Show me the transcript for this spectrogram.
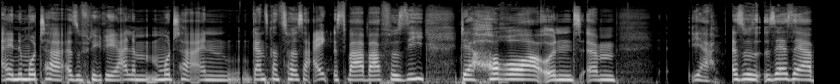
eine Mutter, also für die reale Mutter ein ganz, ganz tolles Ereignis war, war für sie der Horror und ähm, ja, also sehr, sehr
